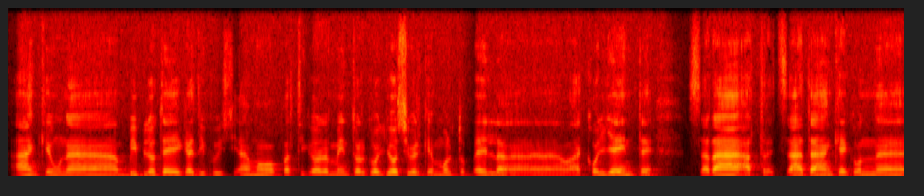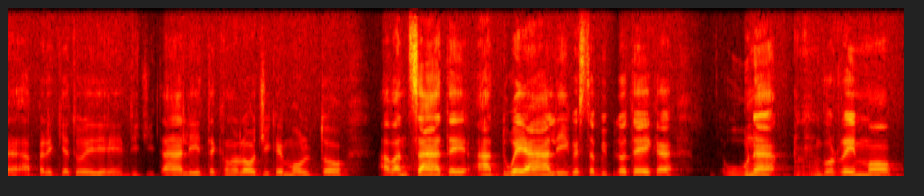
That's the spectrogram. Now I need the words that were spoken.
ha anche una biblioteca di cui siamo particolarmente orgogliosi perché è molto bella, eh, accogliente, sarà attrezzata anche con eh, apparecchiature digitali e tecnologiche molto avanzate. Ha due ali questa biblioteca, una vorremmo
